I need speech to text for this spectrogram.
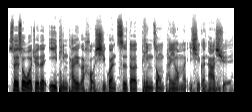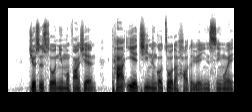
所以说，我觉得奕霆他有一个好习惯，值得听众朋友们一起跟他学，就是说，你有没有发现？他业绩能够做得好的原因，是因为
